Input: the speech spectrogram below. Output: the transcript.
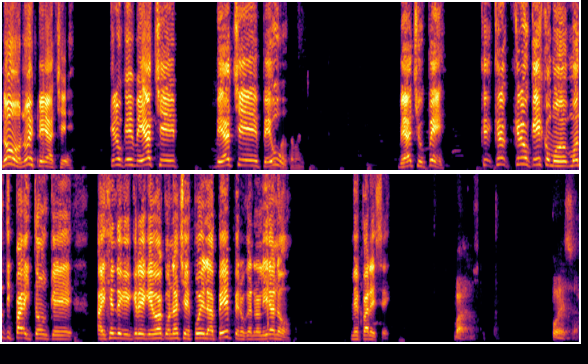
No, no es PH. Creo que es BH, BHPU. BHUP. Creo, creo que es como Monty Python, que hay gente que cree que va con H después de la P, pero que en realidad no. Me parece. Bueno, puede ser.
